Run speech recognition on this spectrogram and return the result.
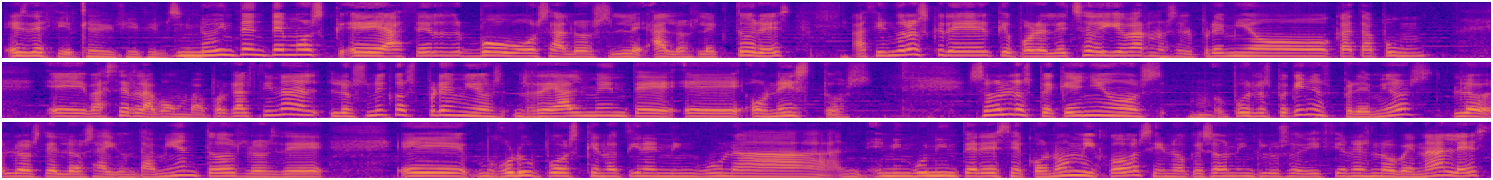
Es decir, Qué difícil, sí. no intentemos eh, hacer bobos a los, a los lectores, haciéndolos creer que por el hecho de llevarnos el premio Catapum eh, va a ser la bomba. Porque al final, los únicos premios realmente eh, honestos son los pequeños, pues los pequeños premios, lo- los de los ayuntamientos, los de eh, grupos que no tienen ninguna ningún interés económico, sino que son incluso ediciones novenales.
